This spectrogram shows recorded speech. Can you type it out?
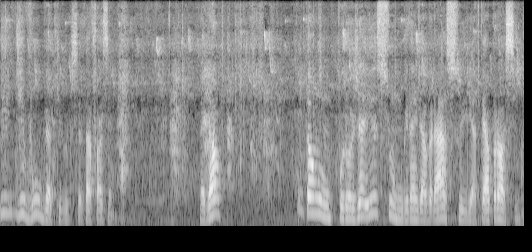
e divulga aquilo que você está fazendo. Legal? Então, por hoje é isso. Um grande abraço e até a próxima.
